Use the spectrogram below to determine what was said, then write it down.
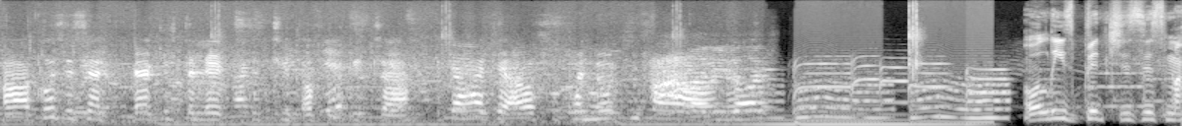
Markus ist ja wirklich der letzte Typ auf der Pizza. Der hat ja auch schon Nutten verhauen. All these bitches is my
